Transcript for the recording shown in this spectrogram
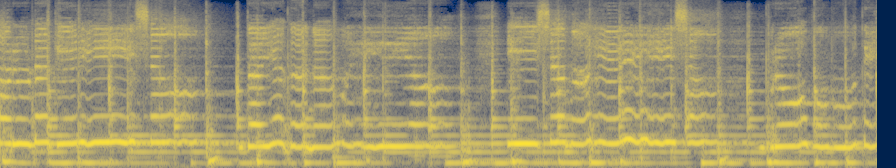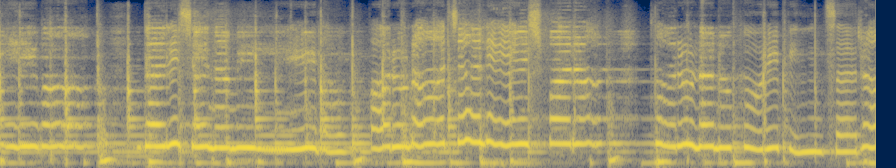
అరుణగిరీశ దయగనమయ్యా ఈశ మహేశ బ్రోభుము దేవా దర్శనమీర అరుణాచలేశ్వర కరుణను కురిపించరావేమయా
